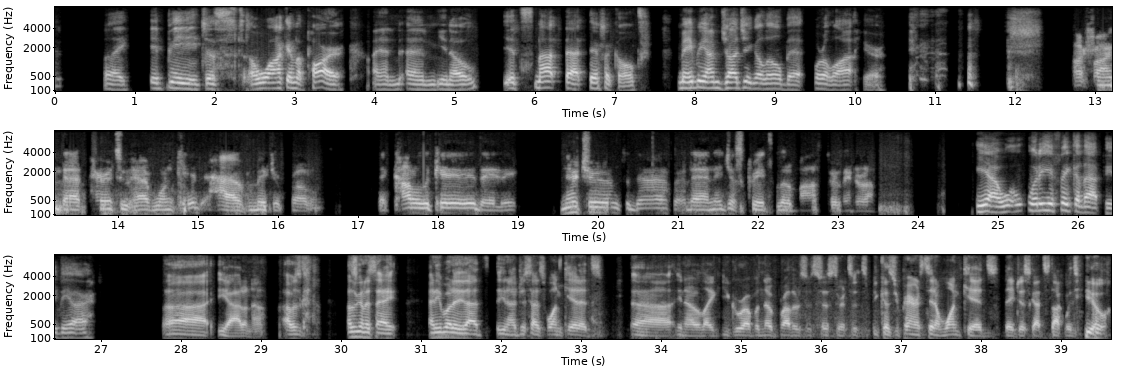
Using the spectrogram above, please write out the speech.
like it'd be just a walk in the park, and and you know, it's not that difficult. Maybe I'm judging a little bit for a lot here. I find that parents who have one kid have major problems. They coddle the kid, they, they nurture them to death, and then it just creates a little monster later on. Yeah, wh- what do you think of that, PBR? uh, yeah, I don't know. I was I was gonna say anybody that you know just has one kid, it's uh, you know like you grew up with no brothers or sisters. It's because your parents didn't want kids; they just got stuck with you.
